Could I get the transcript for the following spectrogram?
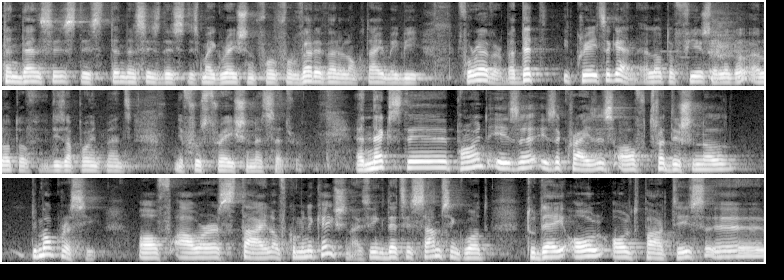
tendencies, these tendencies, this, this migration for, for very, very long time, maybe forever. But that, it creates, again, a lot of fears, a lot, a lot of disappointments, frustration, etc. And next uh, point is a, is a crisis of traditional democracy of our style of communication. I think that is something what today all old parties uh,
